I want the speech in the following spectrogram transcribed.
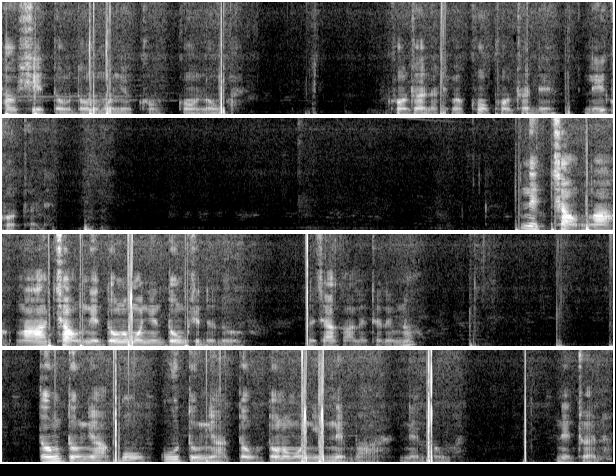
6ရှစ်3သုံးလုံးပေါင်းချင်းခွန်ခွန်လုံးပါ ခွန်ထွက်လာဒီမှာခွန်ခွန်ထွက်တယ်၄ခွန်ထွက်တယ်နှစ်6 5 5 6နှစ်သုံးလုံးပေါင်းချင်း3ဖြစ်တယ်လို့တခြားကလည်းထည့်လိုက်မနော်3 3ည9 9 3ည3 3လုံးပေါင်းချင်းနှစ်ပါနှစ်လုံးပါနှစ်ထွက်တယ်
